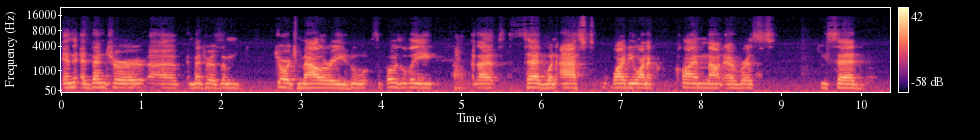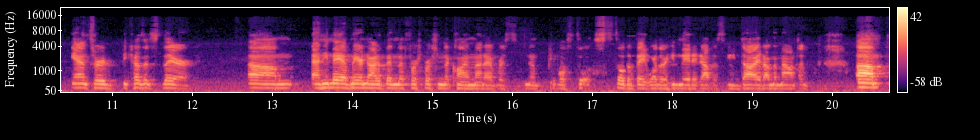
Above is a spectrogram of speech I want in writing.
in adventure uh, adventurism, George Mallory, who supposedly uh, said when asked why do you want to climb Mount Everest, he said answered because it's there. Um, and he may have may or not have been the first person to climb Mount Everest. You know, people still still debate whether he made it. Obviously, he died on the mountain. Um,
